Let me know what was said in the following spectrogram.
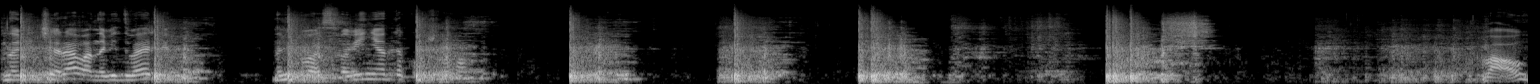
нові джерела, нові двері, нові благословіння для кожного. Вау.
